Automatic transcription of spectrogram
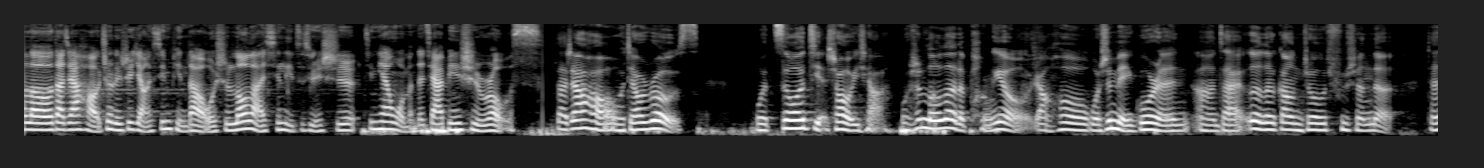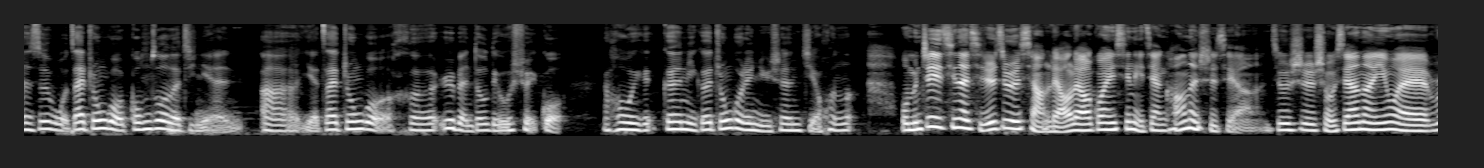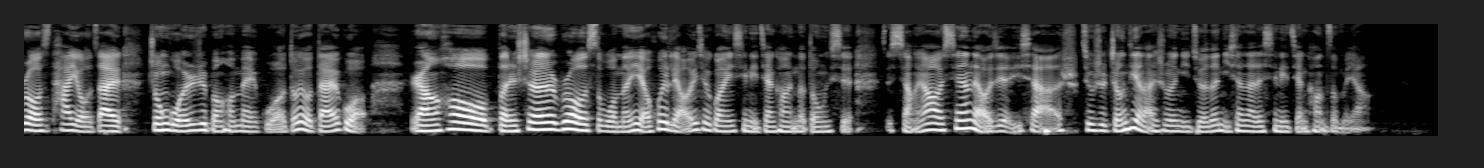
Hello，大家好，这里是养心频道，我是 Lola 心理咨询师。今天我们的嘉宾是 Rose。大家好，我叫 Rose。我自我介绍一下，我是 Lola 的朋友，然后我是美国人，嗯、在俄勒冈州出生的，但是我在中国工作了几年，呃，也在中国和日本都流水过，然后我跟一个中国的女生结婚了。我们这一期呢，其实就是想聊聊关于心理健康的事情。就是首先呢，因为 Rose 她有在中国、日本和美国都有待过，然后本身 Rose 我们也会聊一些关于心理健康的东西，想要先了解一下，就是整体来说，你觉得你现在的心理健康怎么样？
